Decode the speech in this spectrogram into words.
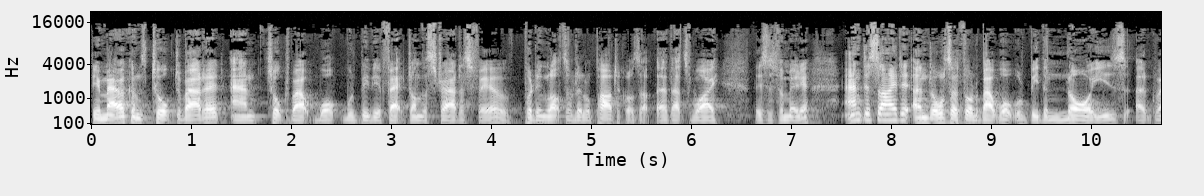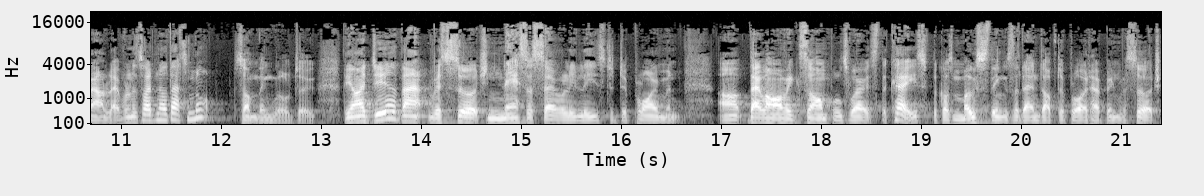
The Americans talked about it and talked about what would be the effect on the stratosphere of putting lots of little particles up there. That's why this is familiar. And decided, and also thought about what would be the noise at ground level, and decided, no, that's not something we'll do. The idea that research necessarily leads to deployment, uh, there are examples where it's the case, because most things that end up deployed have been researched,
